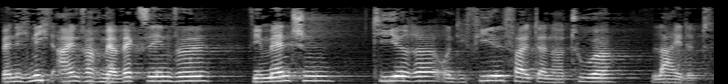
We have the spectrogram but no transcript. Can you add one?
wenn ich nicht einfach mehr wegsehen will, wie Menschen, Tiere und die Vielfalt der Natur leidet.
